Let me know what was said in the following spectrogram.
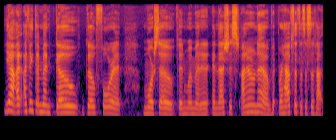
Yeah, I, I think that men go go for it more so than women, and, and that's just I don't know. But perhaps that's a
